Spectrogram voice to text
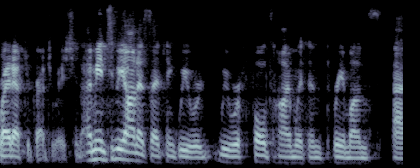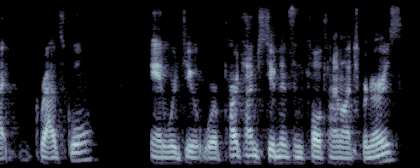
Right after graduation. I mean, to be honest, I think we were we were full time within three months at grad school, and we're doing we're part time students and full time entrepreneurs.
